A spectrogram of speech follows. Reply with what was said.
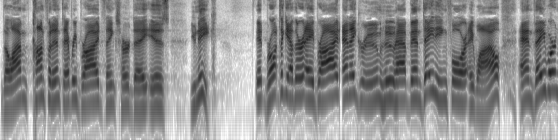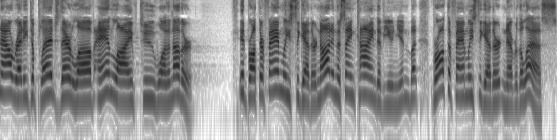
Though I'm confident every bride thinks her day is unique. It brought together a bride and a groom who have been dating for a while, and they were now ready to pledge their love and life to one another. It brought their families together, not in the same kind of union, but brought the families together nevertheless.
